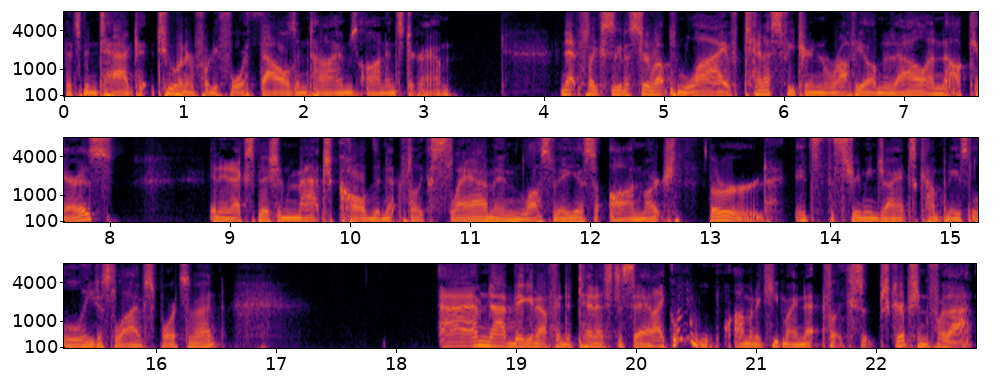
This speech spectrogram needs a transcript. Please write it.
It's been tagged 244,000 times on Instagram. Netflix is going to serve up some live tennis featuring Rafael Nadal and Alcaraz in an exhibition match called the Netflix Slam in Las Vegas on March 3rd. It's the streaming giants company's latest live sports event. I'm not big enough into tennis to say like, I'm going to keep my Netflix subscription for that.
